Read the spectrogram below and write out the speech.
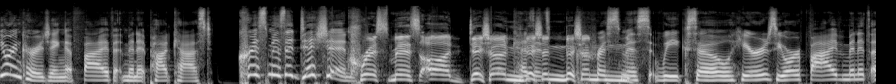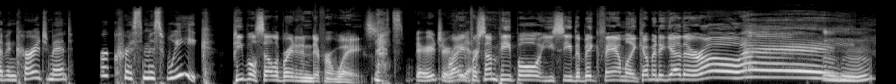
Your Encouraging Five Minute Podcast, Christmas edition. Christmas edition, 'Cause edition, it's edition. Christmas week. So here's your five minutes of encouragement for Christmas week. People celebrate it in different ways. That's very true. right? yes. For some people, you see the big family coming together. Oh, hey! Mhm.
